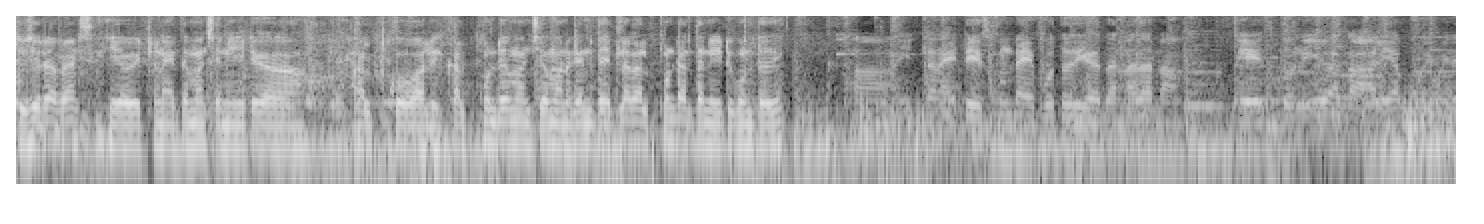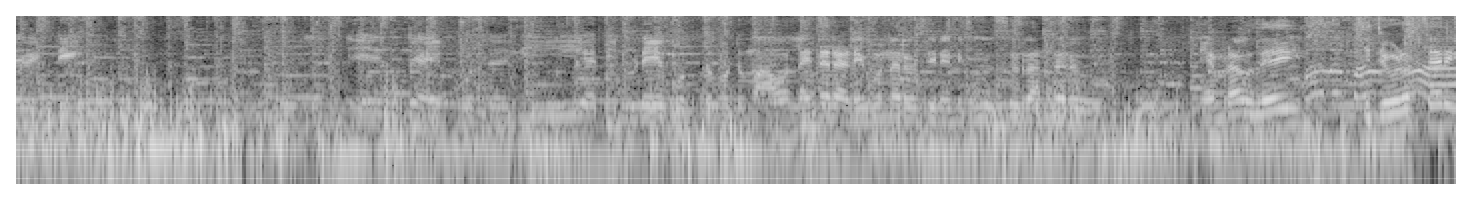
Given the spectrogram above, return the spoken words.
చూసిరా ఫ్రెండ్స్ ఇట్లనైతే మంచిగా నీట్గా కలుపుకోవాలి. కలుపుకుంటే మంచిగా మనకి ఎంత ఎట్లా కలుపుకుంటే అంత నీట్గా ఉంటుంది. ఇట్లనైతే వేసుకుంటే అయిపోతుంది ఇక దన్న దన్న. వేసుకొని ఒక ఆలియా పొయ్యి మీద పెట్టి వేస్తే అయిపోతుంది. ఇక తినుడే పొట్టు పొట్టు. మా వాళ్ళు అయితే రెడీగా ఉన్నారు. తినడానికి చూస్తుర్రు అందరూ. ఏమ్రా ఉదయ్? ఇది చూడు ఒకసారి.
